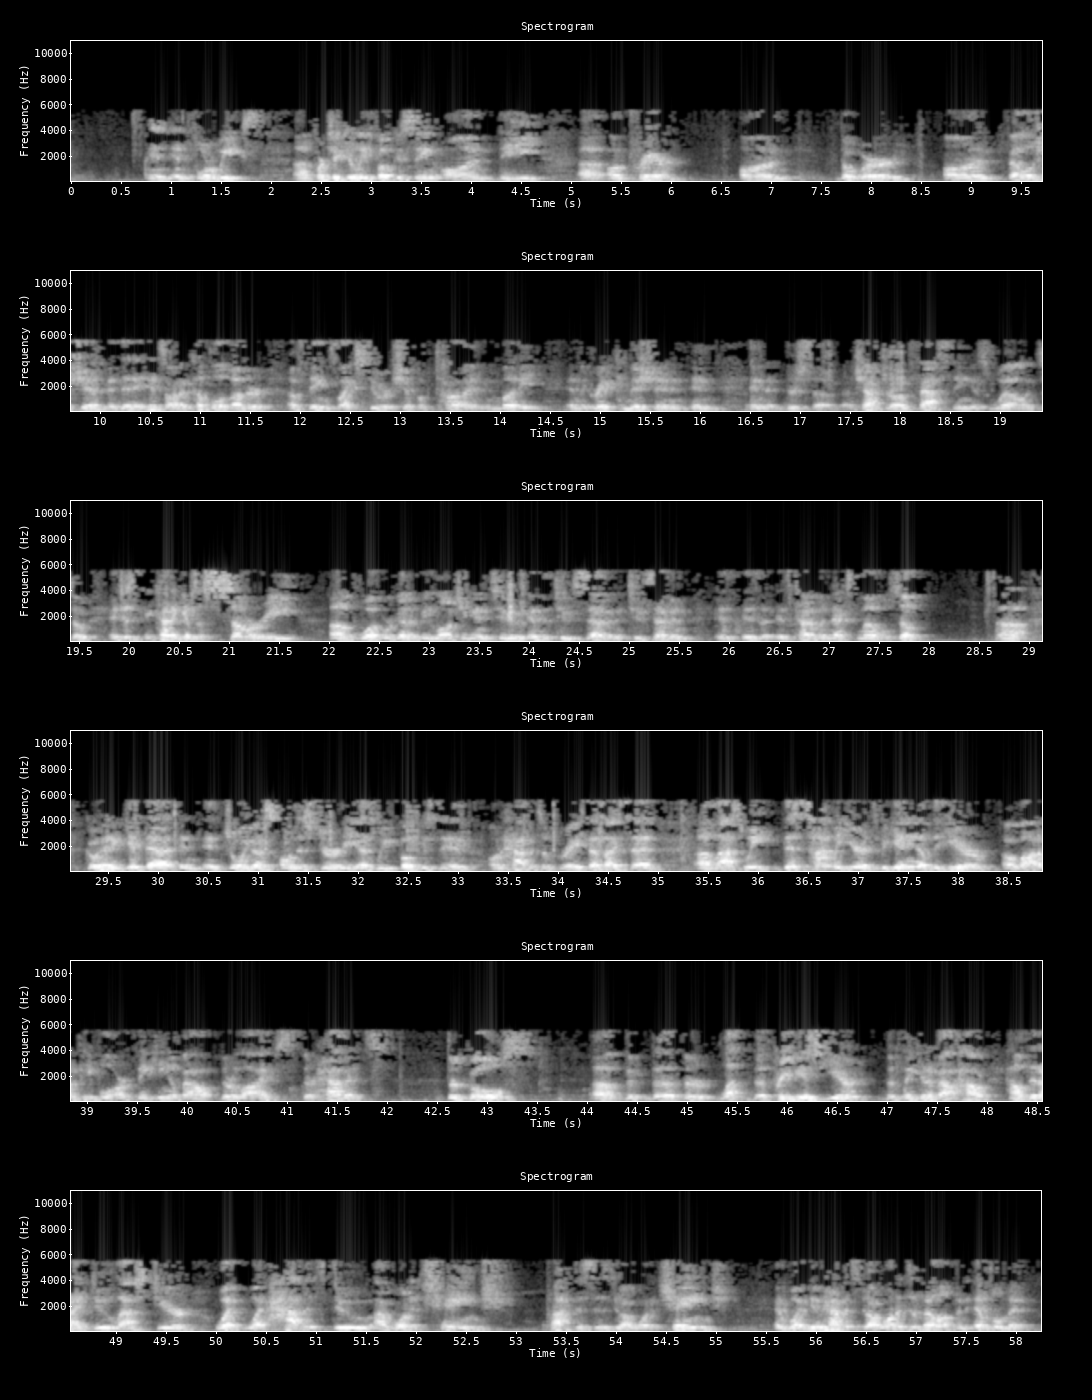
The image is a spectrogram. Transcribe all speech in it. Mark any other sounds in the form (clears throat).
in, in four weeks, uh, particularly focusing on the uh, on prayer, on the Word, on fellowship, and then it hits on a couple of other of things like stewardship of time and money and the Great Commission, and, and, and there's a, a chapter on fasting as well. And so it just it kind of gives a summary of what we're going to be launching into in the 2.7. And 2.7 is, is, is kind of a next level. So uh, go ahead and get that and, and, join us on this journey as we focus in on habits of grace. As I said uh, last week, this time of year, at the beginning of the year, a lot of people are thinking about their lives, their habits, their goals, uh, the, the, their, the previous year. They're thinking about how, how did I do last year? What, what habits do I want to change? Practices do I want to change? And what new habits do I want to develop and implement?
